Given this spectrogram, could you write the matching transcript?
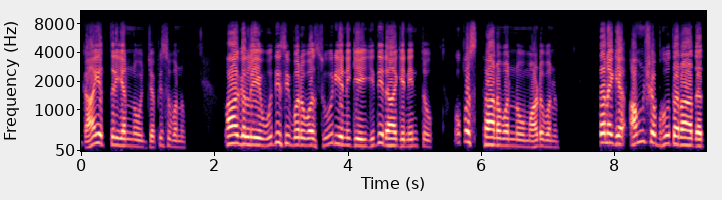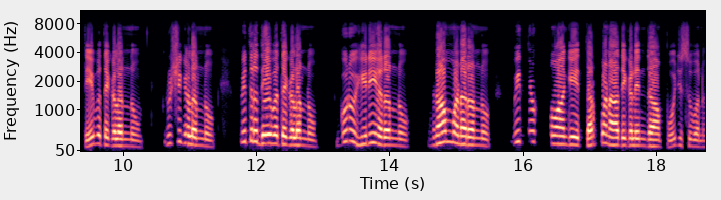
ಗಾಯತ್ರಿಯನ್ನು ಜಪಿಸುವನು. ಆಗಲೇ ಉದಿಸಿ ಬರುವ ಸೂರ್ಯನಿಗೆ ಇದಿರಾಗಿ ನಿಂತು ಉಪಸ್ಥಾನವನ್ನು ಮಾಡುವನು. ತನಗೆ ಅಂಶಭೂತರಾದ ದೇವತೆಗಳನ್ನು, ಋಷಿಗಳನ್ನು, ಪಿತೃದೇವತೆಗಳನ್ನು, ಗುರು ಹಿರಿಯರನ್ನು, ಬ್ರಾಹ್ಮಣರನ್ನು ವಿದ್ಯುಕ್ತವಾಗಿ ತರ್ಪಣಾದಿಗಳಿಂದ ಪೂಜಿಸುವನು.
